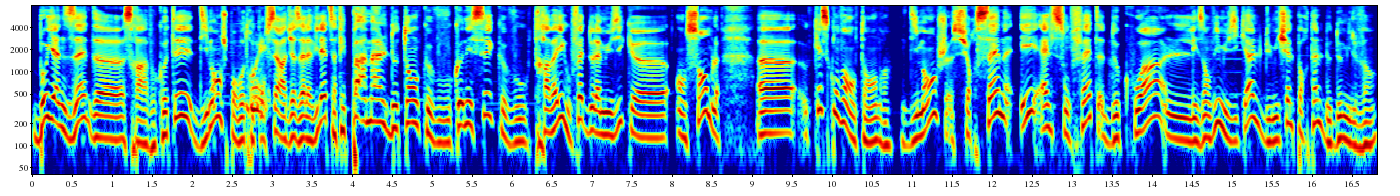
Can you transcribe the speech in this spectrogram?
Boyan Z euh, sera à vos côtés dimanche pour votre oui. concert à Jazz à la Villette. Ça fait pas mal de temps que vous vous connaissez, que vous travaillez, que vous faites de la musique euh, ensemble. Qu'est-ce qu'on va entendre dimanche sur scène et elles sont faites de quoi les envies musicales du Michel Portal de 2020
